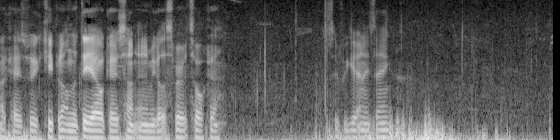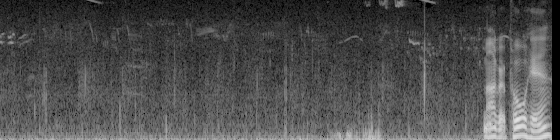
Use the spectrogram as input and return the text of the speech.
Okay, so we're keeping it on the DL ghost hunting and we got the spirit talker. See if we get anything. Margaret Paul here.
